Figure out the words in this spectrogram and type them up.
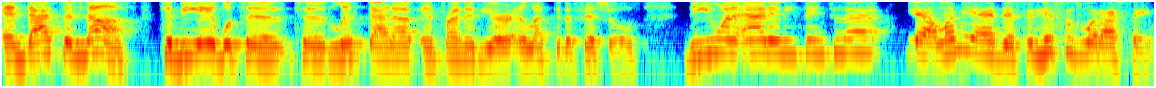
And that's enough to be able to to lift that up in front of your elected officials. Do you want to add anything to that? Yeah let me add this and this is what i say.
